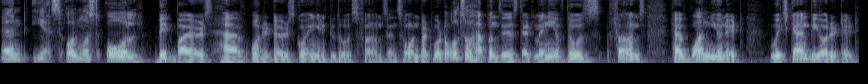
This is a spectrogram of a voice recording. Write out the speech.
And yes, almost all big buyers have auditors going into those firms and so on. But what also happens is that many of those firms have one unit which can be audited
